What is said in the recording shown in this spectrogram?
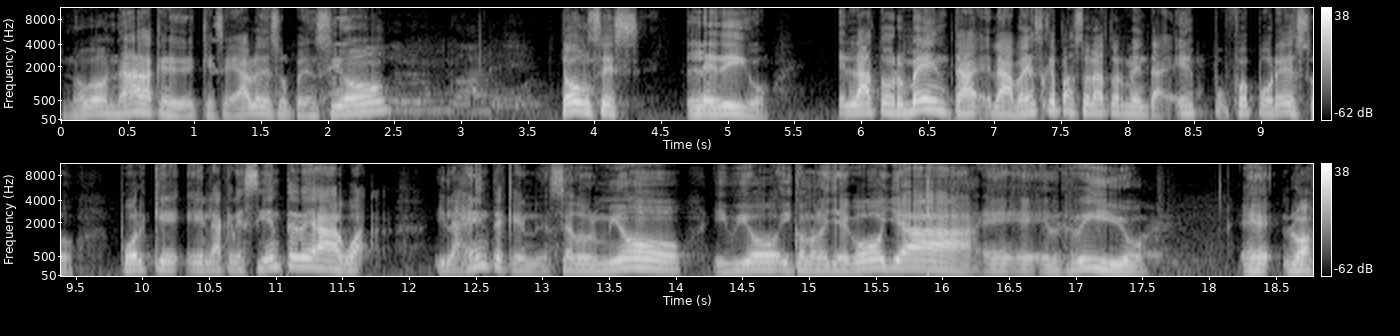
No veo nada que, que se hable de suspensión. Entonces, le digo, la tormenta, la vez que pasó la tormenta, fue por eso, porque eh, la creciente de agua y la gente que se durmió y vio, y cuando le llegó ya eh, eh, el río, eh, lo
